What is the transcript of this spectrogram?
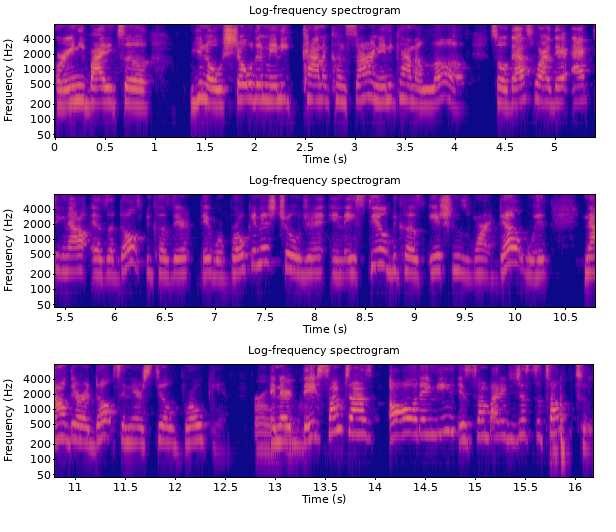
or anybody to, you know, show them any kind of concern, any kind of love. So that's why they're acting out as adults because they're they were broken as children and they still because issues weren't dealt with. Now they're adults and they're still broken. Broken. And they're they sometimes all they need is somebody just to talk to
